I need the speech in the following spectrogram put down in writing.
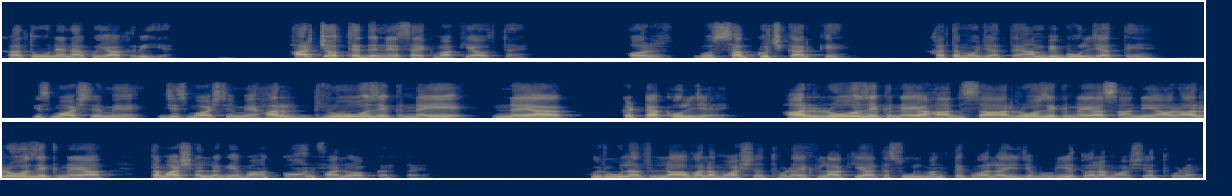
خاتون ہے، نہ کوئی آخری ہے۔ ہر چوتھے دن ایسا ایک واقعہ ہوتا ہے، اور وہ سب کچھ کر کے ختم ہو جاتا ہے، ہم بھی بھول جاتے ہیں۔ اس معاشرے میں، جس معاشرے میں ہر روز ایک نئے، نیا کٹا کھل جائے، ہر روز ایک نیا حادثہ، ہر روز ایک نیا سانیہ اور ہر روز ایک نیا تماشا لگے، وہاں کون فالو اپ کرتا ہے؟ کوئی رول آف لا والا معاشرہ تھوڑا اخلاقیات، اصول، منطق والا، یہ جمہوریت والا معاشرہ تھوڑا ہے؟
